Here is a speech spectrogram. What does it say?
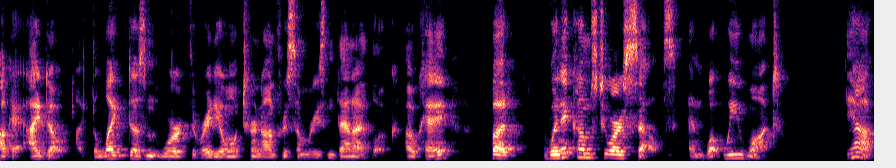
Okay, I don't. Like the light doesn't work, the radio won't turn on for some reason, then I look, okay? But when it comes to ourselves and what we want, yeah,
